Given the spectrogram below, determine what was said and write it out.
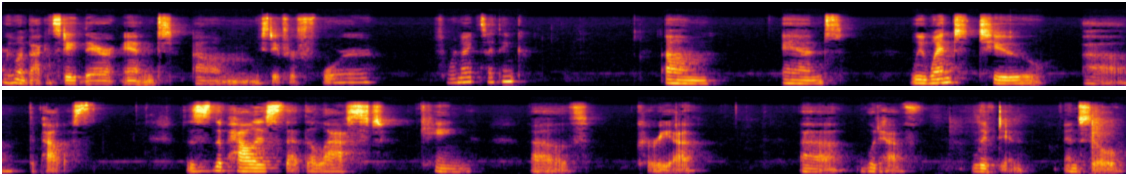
we went back and stayed there. And um, we stayed for four four nights, I think. Um, and we went to uh, the palace. This is the palace that the last king of Korea uh, would have lived in. And so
